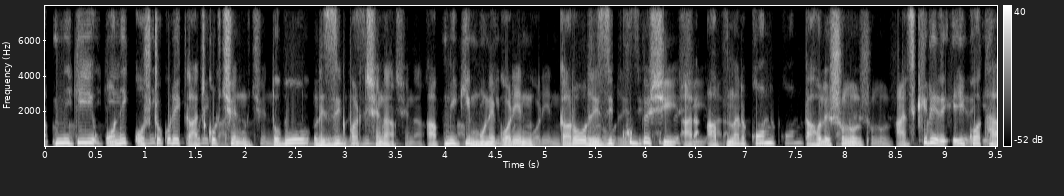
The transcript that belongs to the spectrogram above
আপনি কি অনেক কষ্ট করে কাজ করছেন? তবু রিজিক পাচ্ছে না। আপনি কি মনে করেন? কারও রিজিক খুব বেশি আর আপনার কম? তাহলে শুনুন আজকের এই কথা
